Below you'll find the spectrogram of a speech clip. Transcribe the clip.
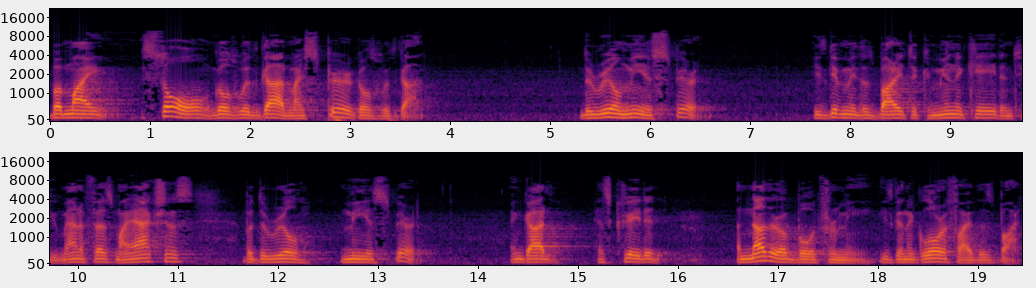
But my soul goes with God. My spirit goes with God. The real me is spirit. He's given me this body to communicate and to manifest my actions, but the real me is spirit. And God has created another abode for me. He's going to glorify this body.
